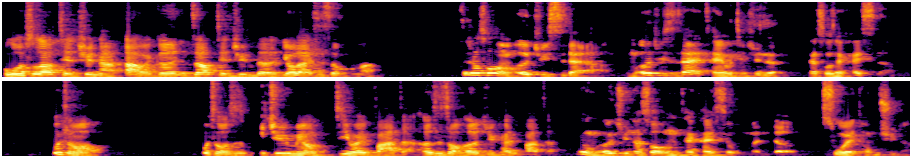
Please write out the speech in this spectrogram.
不过说到简讯啊，大伟哥，你知道简讯的由来是什么吗？这就说到我们二 G 时代啦，我们二 G 时代才有简讯的，那时候才开始啊。为什么？为什么是一 G 没有机会发展，而是从二 G 开始发展？因为我们二 G 那时候我们才开始我们的数位通讯啊。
